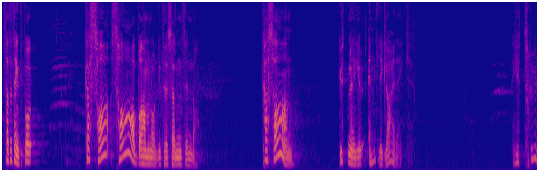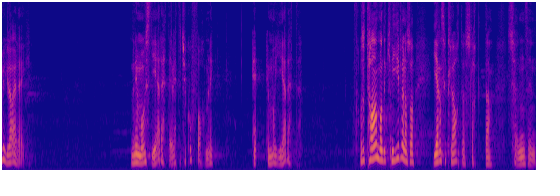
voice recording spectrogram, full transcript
satt jeg tenkte på Hva sa, sa, Abraham noe til sønnen sin, da? Hva sa han? Gutten min, jeg er uendelig glad i deg. Jeg er utrolig glad i deg. Men jeg må visst gjøre dette. Jeg vet ikke hvorfor, men jeg, jeg, jeg må gjøre dette. Og Så tar han kniven og så gjør han seg klar til å slakte sønnen sin.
